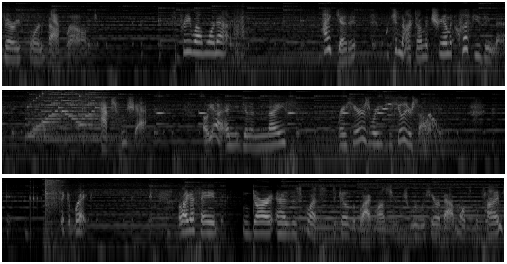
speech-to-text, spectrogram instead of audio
very foreign background. It's pretty well worn axe. I get it. Can knock down the tree on the cliff using this. Axe from Shack. Oh yeah, and you get a nice... Right here is where you can heal yourself. Take a break. But like I said, Dart has this quest to kill the Black Monster, which we will hear about multiple times.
